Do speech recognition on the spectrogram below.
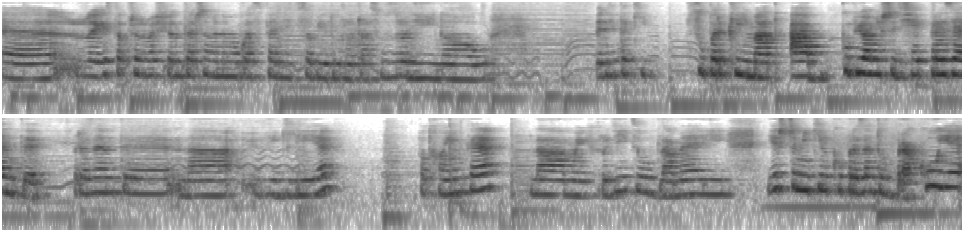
e, że jest to przerwa świąteczna, będę mogła spędzić sobie dużo czasu z rodziną. Będzie taki super klimat, a kupiłam jeszcze dzisiaj prezenty. Prezenty na Wigilię pod choinkę dla moich rodziców, dla Meli. Jeszcze mi kilku prezentów brakuje,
